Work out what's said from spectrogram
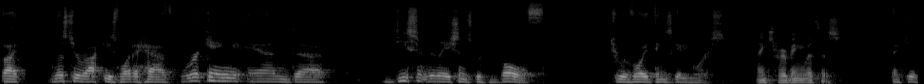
But most Iraqis want to have working and uh, decent relations with both to avoid things getting worse. Thank you for being with us. Thank you.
